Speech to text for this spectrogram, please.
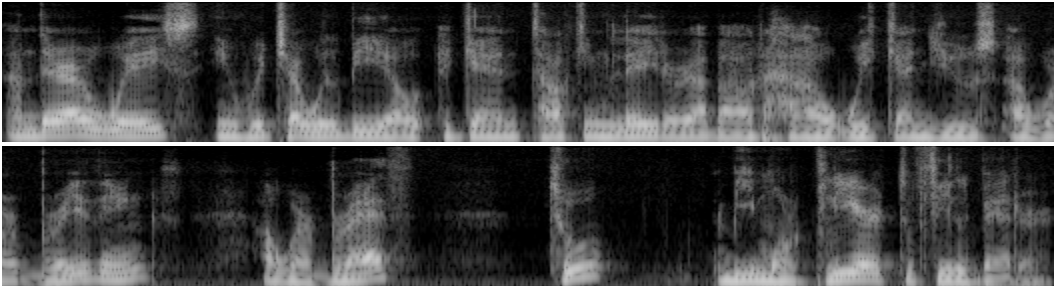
And there are ways in which I will be uh, again talking later about how we can use our breathing, our breath to be more clear, to feel better.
